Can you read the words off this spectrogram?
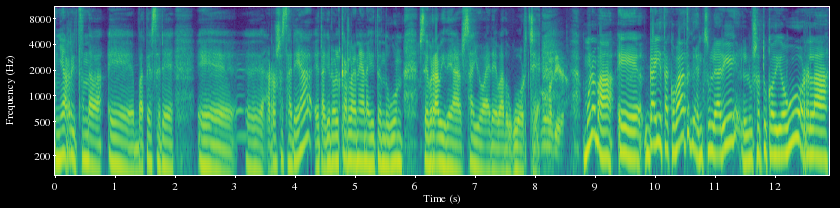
oinarritzen da e, batez ere e, e, arrozazarea, eta gero elkarlanean egiten dugun zebrabidea saioa ere badugu hortxe. Bueno, ba, e, gaietako bat, entzuleari, lusatuko diogu, horrela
